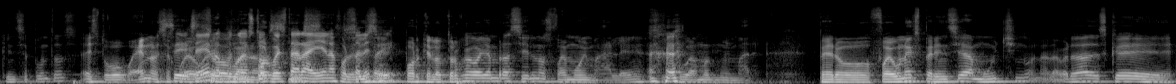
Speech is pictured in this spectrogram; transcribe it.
15 puntos. Estuvo bueno ese Sí, juego. Sí, no, pues bueno, nos tocó estar ahí en la Fortaleza. sí, sí. Porque el otro juego allá en Brasil nos fue muy mal, ¿eh? Sí, jugamos muy mal. Pero fue una experiencia muy chingona, la verdad. Es que,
